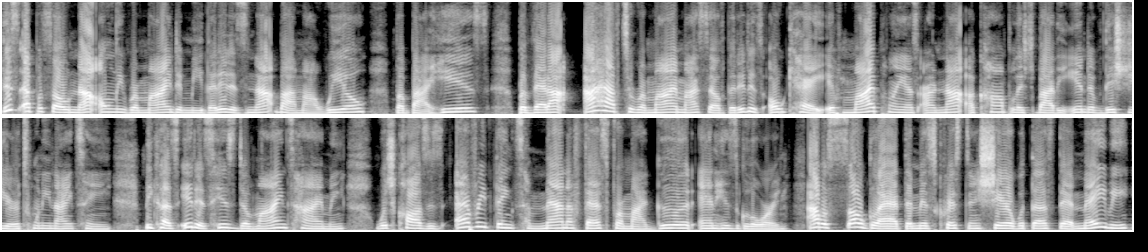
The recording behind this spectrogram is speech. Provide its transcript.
This episode not only reminded me that it is not by my will, but by His, but that I I have to remind myself that it is okay if my plans are not accomplished by the end of this year, 2019, because it is His divine timing which causes everything to manifest for my good and His glory. I was so glad that Miss Kristen shared with us that maybe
